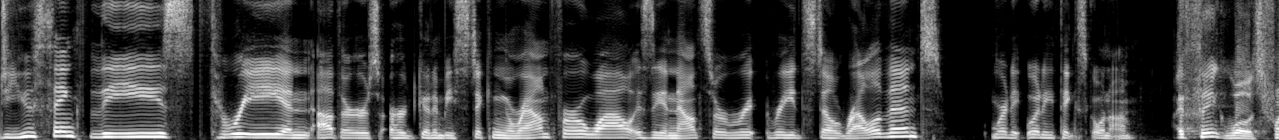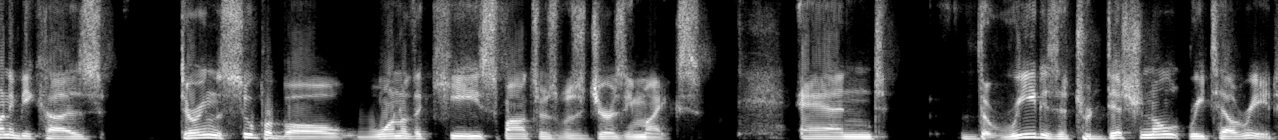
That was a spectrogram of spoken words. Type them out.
Do you think these three and others are going to be sticking around for a while? Is the announcer re- read still relevant? Where do, what do you think's going on? i think well it's funny because during the super bowl one of the key sponsors was jersey mike's and the read is a traditional retail read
